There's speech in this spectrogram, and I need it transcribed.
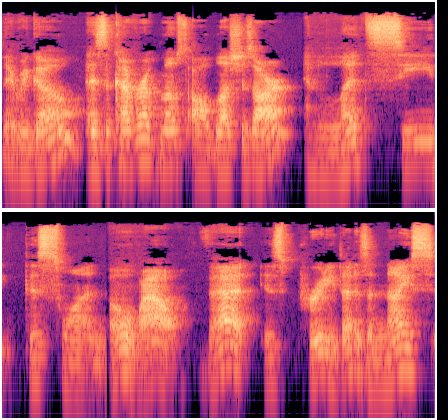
there we go. As the cover of most all blushes are. And let's see this one. Oh, wow. That is pretty. That is a nice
